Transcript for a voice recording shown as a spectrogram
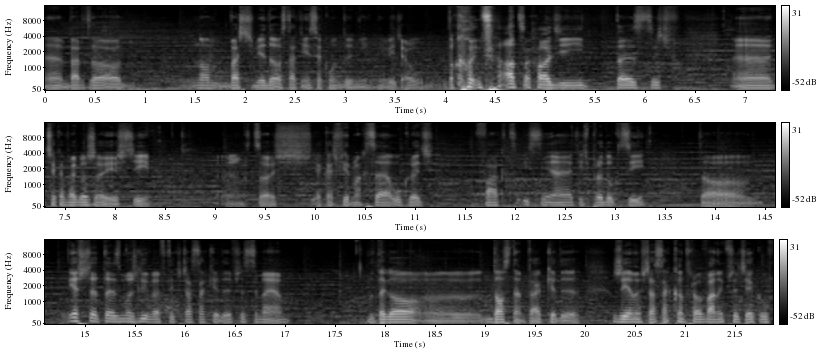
e, bardzo, no właściwie do ostatniej sekundy nikt nie wiedział do końca o co chodzi i to jest coś e, ciekawego, że jeśli e, coś, jakaś firma chce ukryć fakt istnienia jakiejś produkcji, to jeszcze to jest możliwe w tych czasach, kiedy wszyscy mają do tego e, dostęp, tak? Kiedy żyjemy w czasach kontrolowanych przecieków,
